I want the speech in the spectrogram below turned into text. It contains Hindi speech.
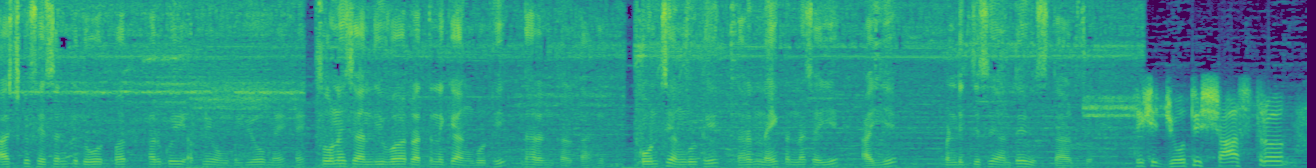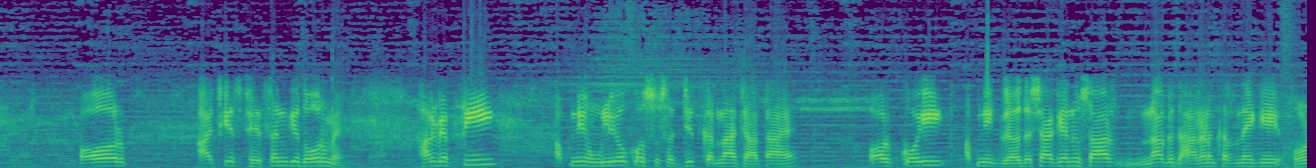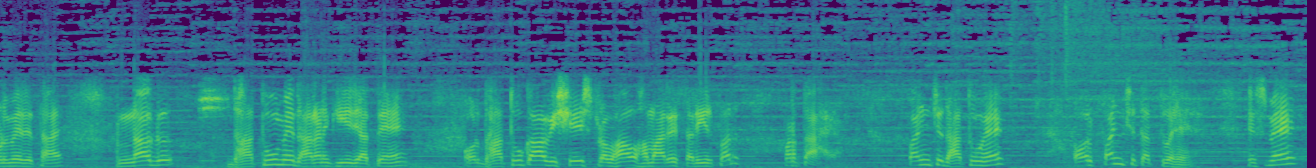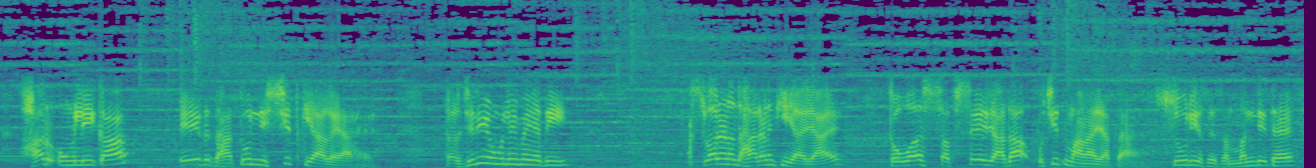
आज के फ़ैशन के दौर पर हर कोई अपनी उंगलियों में सोने चांदी व रत्न के अंगूठी धारण करता है। कौन सी अंगूठी धारण नहीं करना चाहिए? आइए, पंडित जी से अंत विस्तार से। देखिए, ज्योतिष शास्त्र और आज के इस फ़ैशन के दौर में हर व्यक्ति अपनी उंगलियों को सुसज्जित करना चाहता है और कोई अपनी ग्रह दशा के अनुसार नग धारण करने के होड़ में रहता है। नग धातु में धारण किए जाते हैं और धातु का विशेष प्रभाव हमारे शरीर पर पड़ता है। पंच धातु है और पंच तत्व है। इसमें हर उंगली का एक धातु निश्चित किया गया है। तर्जनी उंगली में यदि स्वर्ण धारण किया जाए तो वह सबसे ज़्यादा उचित माना जाता है। सूर्य से संबंधित है,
